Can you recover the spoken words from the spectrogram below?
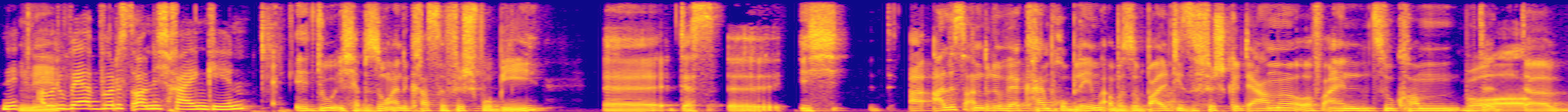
Nee. Nee. Aber du wär, würdest auch nicht reingehen. Äh, Du, ich habe so eine krasse Fischphobie, äh, dass äh, ich alles andere wäre kein Problem, aber sobald diese Fischgedärme auf einen zukommen, da, da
